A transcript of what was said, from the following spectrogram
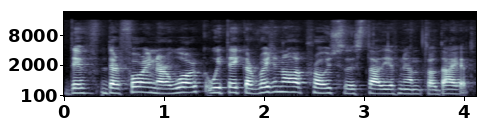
Therefore, in our work, we take a regional approach to the study of Neanderthal diet.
